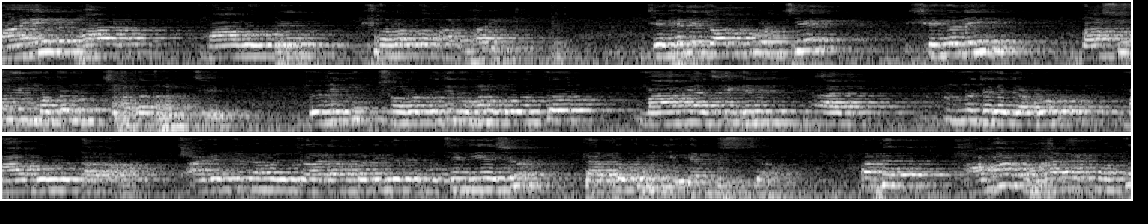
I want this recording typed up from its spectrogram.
মায়ের ভার মা বলতেন শরৎ আমার ভারী যেখানে জল পড়ছে, সেখানেই বাসকের মতন ছাতা ধরছে। যদি শরৎ যদি কখনো বলতো, মা, আমি আজকে এখানে, আজ অন্য জায়গায় যাব। মা বলল, দাঁড়াও আগে তুমি আমাকে জয়রামবাড়িতে পৌঁছে দিয়ে এসো, তারপর তুমি যেখানে যাও। অর্থাৎ আমার ভার একমাত্র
